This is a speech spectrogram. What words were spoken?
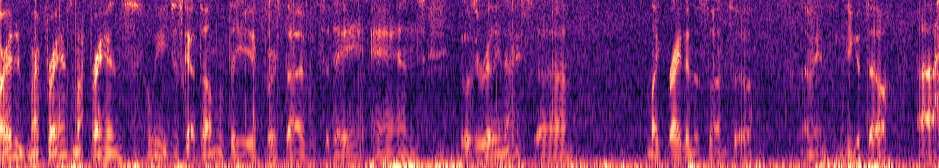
Alright, my friends, my friends, we just got done with the first dive of today, and it was really nice. Uh, I'm like right in the sun, so I mean, you could tell. Uh,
